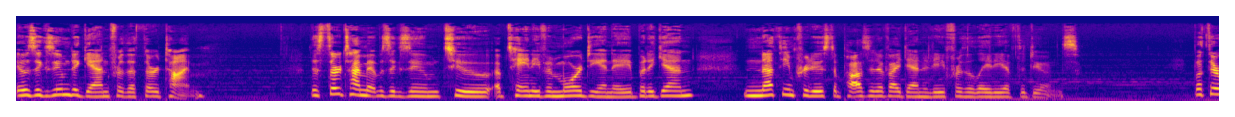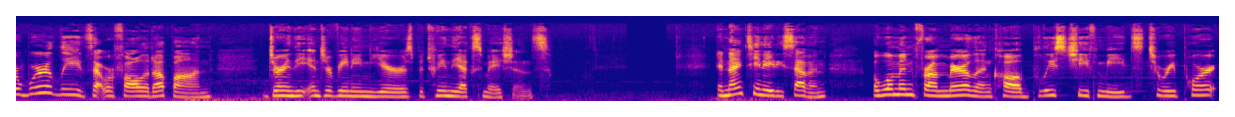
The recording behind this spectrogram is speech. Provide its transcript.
it was exhumed again for the third time. This third time it was exhumed to obtain even more DNA, but again, nothing produced a positive identity for the Lady of the Dunes. But there were leads that were followed up on during the intervening years between the exhumations. In 1987, a woman from Maryland called Police Chief Meads to report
